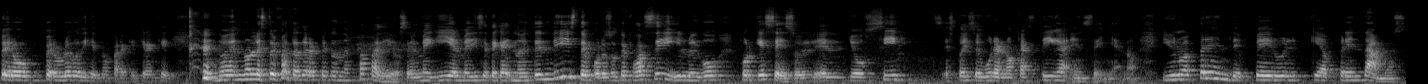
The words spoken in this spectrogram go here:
pero, pero luego dije, no, para que crean que, que no, no le estoy faltando de respeto, no es Papá Dios. Él me guía, él me dice, te no entendiste, por eso te fue así. Y luego, ¿por qué es eso? Él, él- yo sí estoy segura, no castiga, enseña, ¿no? Y uno aprende, pero el que aprendamos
